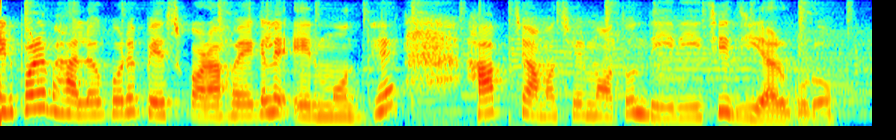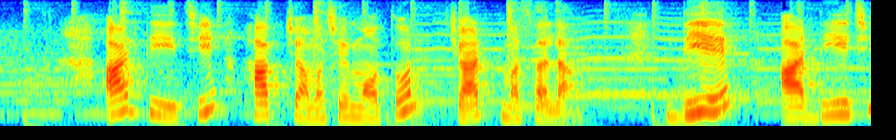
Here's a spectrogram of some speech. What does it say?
এরপরে ভালো করে পেস্ট করা হয়ে গেলে এর মধ্যে হাফ চামচের মতন দিয়ে দিয়েছি জিরার গুঁড়ো। আর দিয়েছি হাফ চামচের মতন চাট মশলা। দিয়ে আর দিয়েছি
